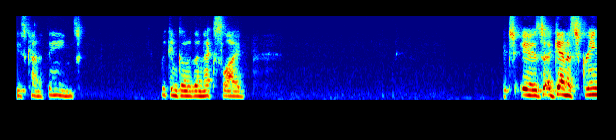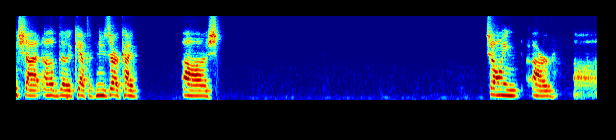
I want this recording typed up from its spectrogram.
these kind of themes. We can go to the next slide. Which is again, a screenshot of the Catholic News Archive uh, showing our uh,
